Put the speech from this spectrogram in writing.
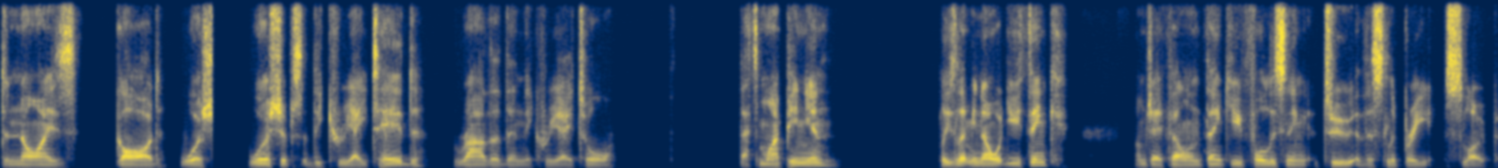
denies God, worship, worships the created rather than the creator. That's my opinion. Please let me know what you think. I'm Jay Fallon. Thank you for listening to The Slippery Slope.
